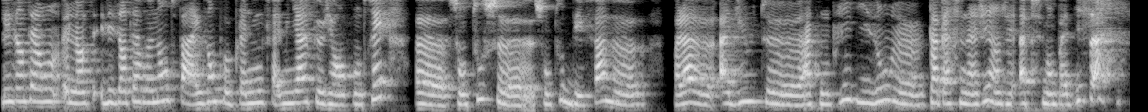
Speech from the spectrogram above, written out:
les, intervenantes, par exemple, au planning familial que j'ai rencontré, sont tous sont toutes des femmes voilà, adultes accomplis, disons, pas personnes âgées, hein, j'ai absolument pas dit ça.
